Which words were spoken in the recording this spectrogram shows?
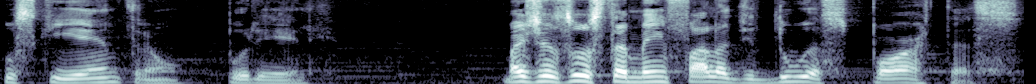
os que entram por ele. Mas Jesus também fala de duas portas.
